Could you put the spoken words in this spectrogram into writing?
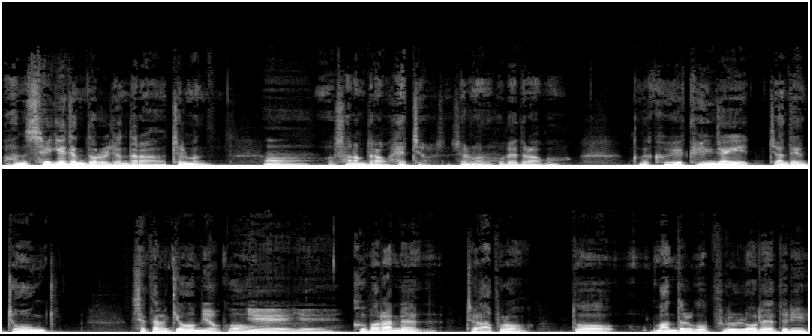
한 세 개 정도를 연달아 젊은 어. 사람들하고 했죠. 젊은 음. 후배들하고. 근데 그게 굉장히 저한테는 좋은 색다른 경험이었고, 예, 예. 그 바람에 제가 앞으로 또 만들고 부를 노래들이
